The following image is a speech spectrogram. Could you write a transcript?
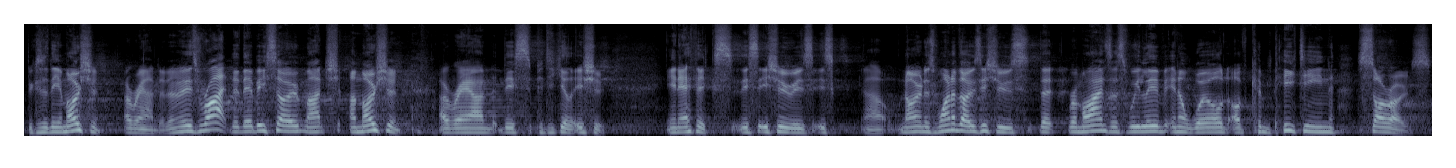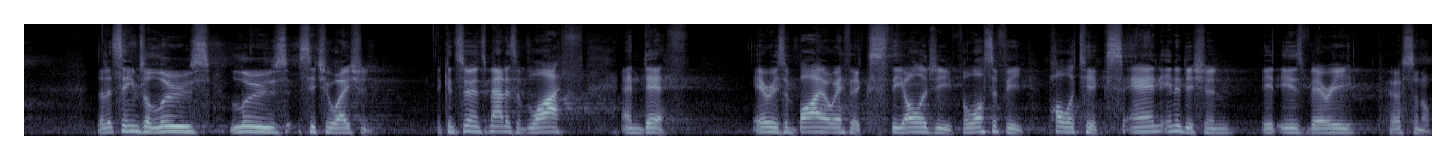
because of the emotion around it. And it is right that there be so much emotion around this particular issue. In ethics, this issue is, is uh, known as one of those issues that reminds us we live in a world of competing sorrows, that it seems a lose lose situation. It concerns matters of life and death, areas of bioethics, theology, philosophy, politics, and in addition, it is very personal.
